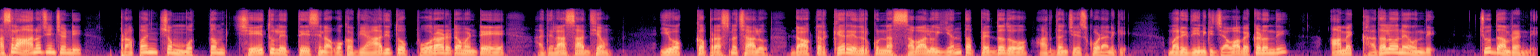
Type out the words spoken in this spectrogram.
అసలు ఆలోచించండి ప్రపంచం మొత్తం చేతులెత్తేసిన ఒక వ్యాధితో పోరాడటమంటే అదిలా సాధ్యం? ఈ ఒక్క ప్రశ్న చాలు. డాక్టర్ కెర్ ఎదుర్కొన్న సవాలు ఎంత పెద్దదో అర్థం చేసుకోవడానికి. మరి దీనికి జవాబెక్కడుంది? ఆమె కథలోనే ఉంది. చూద్దాం రండి.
